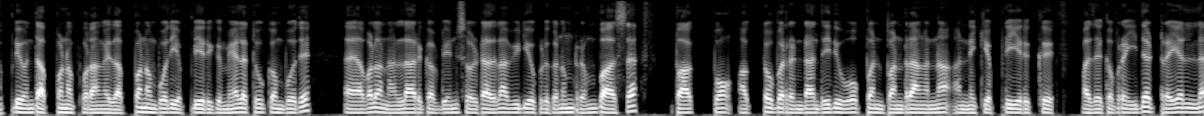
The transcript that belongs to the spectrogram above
எப்படி வந்து அப் பண்ண போகிறாங்க இது அப் பண்ணும்போது எப்படி இருக்குது மேலே தூக்கும் போது எவ்வளோ நல்லா இருக்குது அப்படின்னு சொல்லிட்டு அதெல்லாம் வீடியோ கொடுக்கணும்னு ரொம்ப ஆசை. பார்ப்போம் அக்டோபர் ரெண்டாம் தேதி ஓப்பன் பண்ணுறாங்கன்னா அன்னைக்கு எப்படி இருக்குது அதுக்கப்புறம் இதை ட்ரையலில்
